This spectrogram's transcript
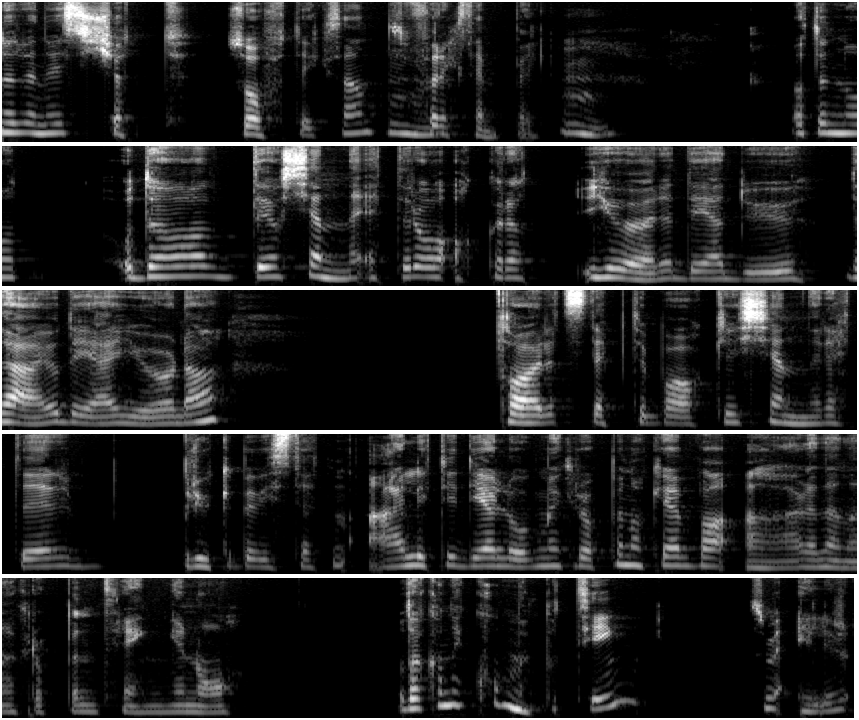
nødvendigvis kjøtt så ofte, ikke sant? Mm. For eksempel. Mm. Nå, og da, det å kjenne etter og akkurat gjøre det du Det er jo det jeg gjør da. tar et step tilbake, kjenner etter, bruker bevisstheten, er litt i dialog med kroppen. Ok, hva er det denne kroppen trenger nå? Og da kan jeg komme på ting som jeg ellers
